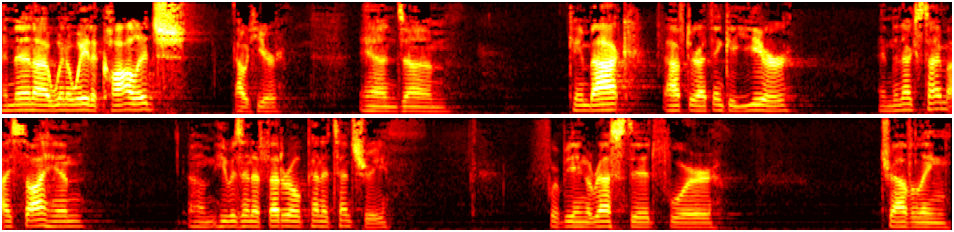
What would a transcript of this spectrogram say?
And then I went away to college out here and um, came back after, I think, a year. And the next time I saw him, um, he was in a federal penitentiary for being arrested for traveling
